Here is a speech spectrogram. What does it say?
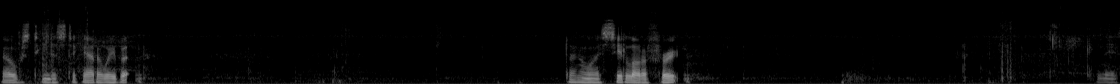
Valves tend to stick out a wee bit. Don't always see a lot of fruit. And there's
